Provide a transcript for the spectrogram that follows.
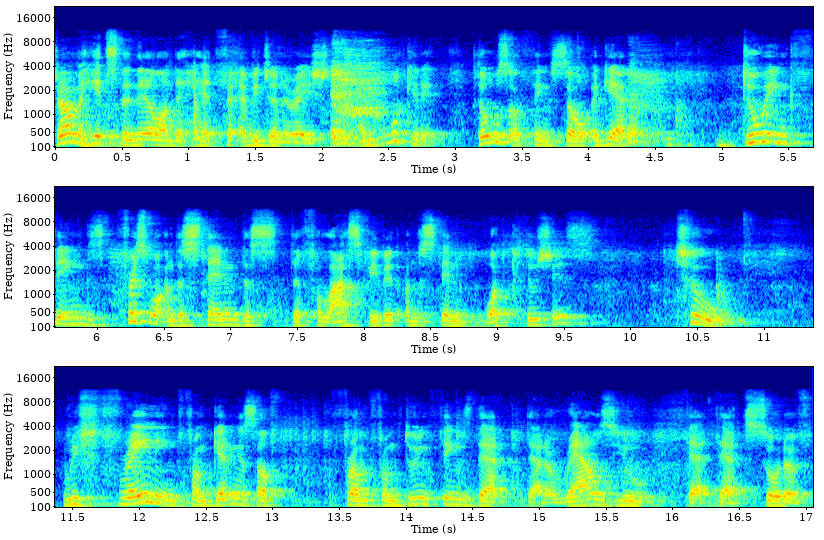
Rambam hits the nail on the head for every generation. And look at it. Those are things. So again, doing things. First of all, understanding the, the philosophy of it, understanding what kedusha is. Two, refraining from getting yourself from, from doing things that, that arouse you, that, that sort of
